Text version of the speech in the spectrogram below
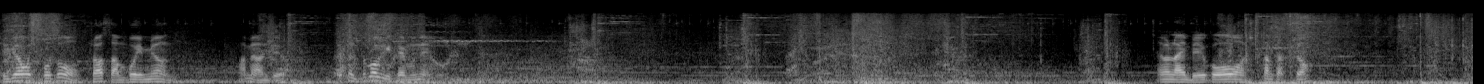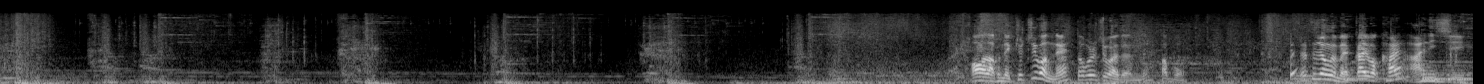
즐겨하고 싶어도 들어가서 안 보이면 하면 안 돼요. 일단 뚜벅이기 때문에. 이런 라인 밀고 식탐 잡죠. 아 나 근데 Q 찍었네? W 찍어야 되는데? 바보. 세트 정도 맥가이버 칼? 아니지.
